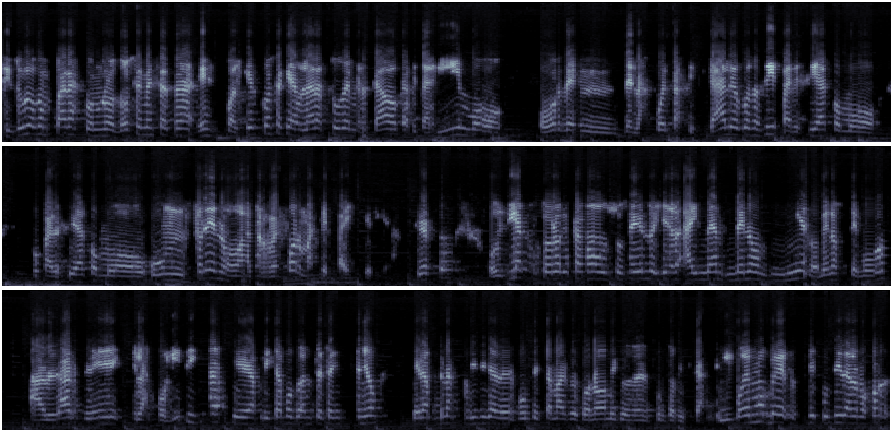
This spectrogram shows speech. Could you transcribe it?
si tú lo comparas con unos 12 meses atrás, es cualquier cosa que hablaras tú de mercado, capitalismo, orden de las cuentas fiscales o cosas así, parecía como parecía como un freno a las reformas que el país quería, ¿cierto? Hoy día con todo lo que está sucediendo ya hay menos miedo, menos temor hablar de que las políticas que aplicamos durante 30 años eran buenas políticas desde el punto de vista macroeconómico, desde el punto fiscal. Y podemos ver, discutir a lo mejor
